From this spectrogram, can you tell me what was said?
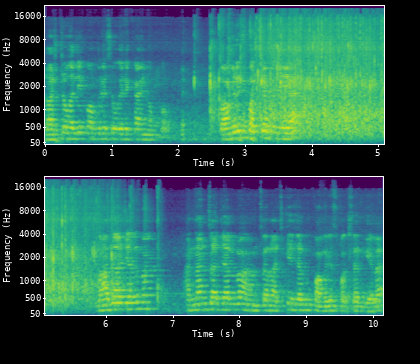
राष्ट्रवादी काँग्रेस वगैरे काय नको. काँग्रेस पक्षामध्ये या. माझा जन्म अण्णांचा जन्म आमचा राजकीय जन्म काँग्रेस पक्षात गेला.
